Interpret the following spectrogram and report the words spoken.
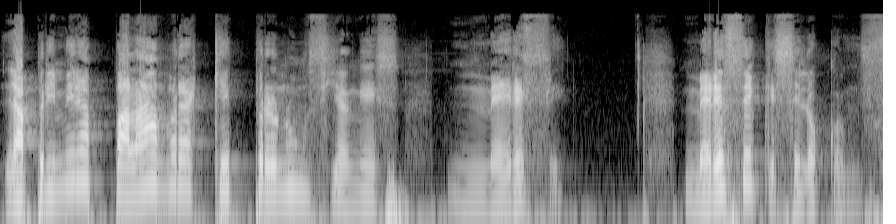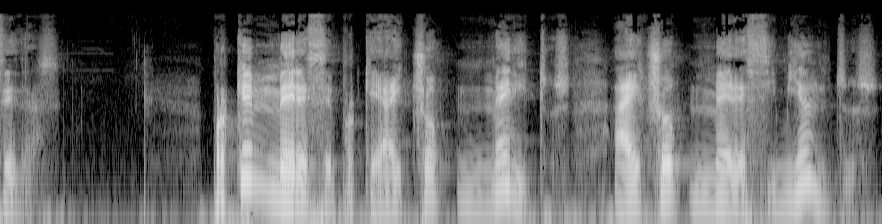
la primera palabra que pronuncian es merece, merece que se lo concedas. ¿Por qué merece? Porque ha hecho méritos, ha hecho merecimientos.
